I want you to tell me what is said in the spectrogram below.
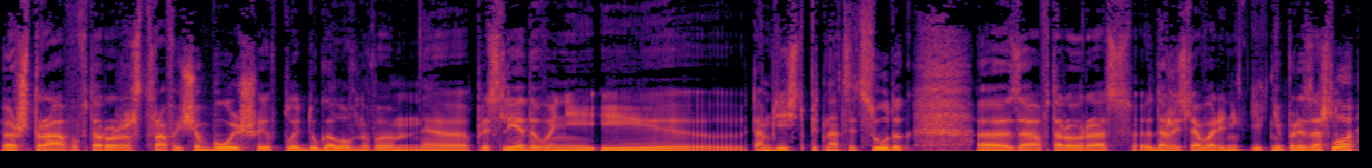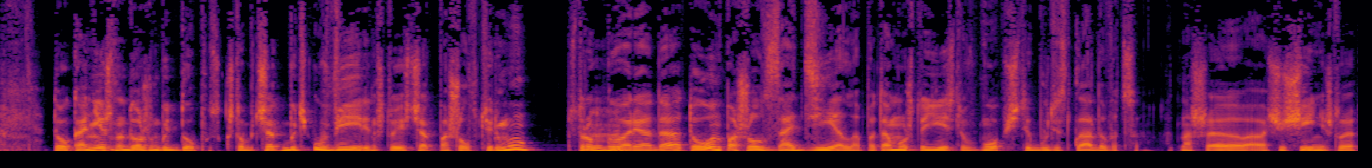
э, штрафы, второй раз штраф еще больше, вплоть до уголовного преследования и там 10-15 суток за второй раз, даже если авария не никаких не произошло, то, конечно, должен быть допуск, чтобы человек быть уверен, что если человек пошел в тюрьму, строго угу. говоря, да, то он пошел за дело, потому что если в обществе будет складываться отнош... ощущение, что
